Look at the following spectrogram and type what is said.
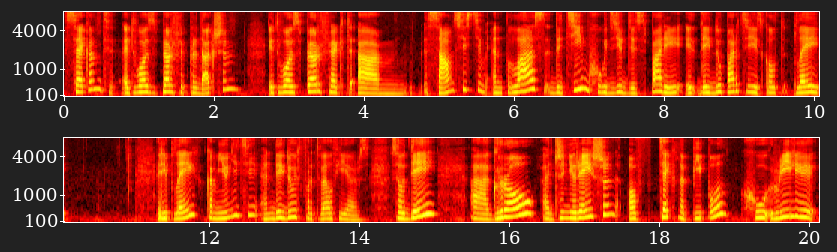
Second, it was perfect production. It was perfect um, sound system, and plus the team who did this party, it, they do party. It's called Play replay community and they do it for 12 years. So they uh, grow a generation of techno people who really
